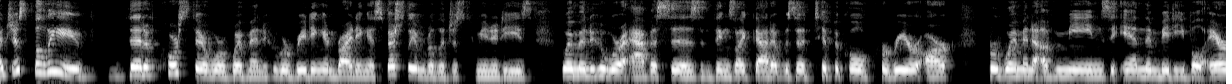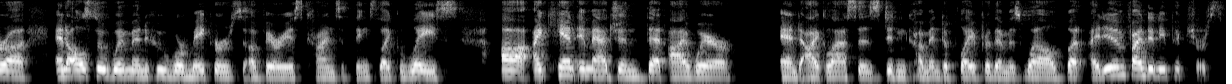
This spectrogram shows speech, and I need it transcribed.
I just believe that, of course, there were women who were reading and writing, especially in religious communities, women who were abbesses and things like that. It was a typical career arc for women of means in the medieval era, and also women who were makers of various kinds of things like lace. Uh, I can't imagine that eyewear and eyeglasses didn't come into play for them as well, but I didn't find any pictures.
